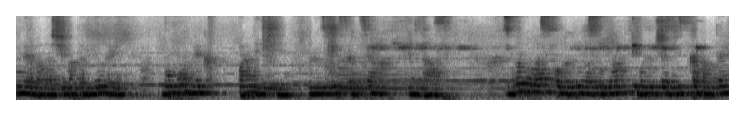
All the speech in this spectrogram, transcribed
неба наші батальйони, бо вогник пам'яті в людських серцях не згас. Знову нас колихнула сумна і болюча звістка про те,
